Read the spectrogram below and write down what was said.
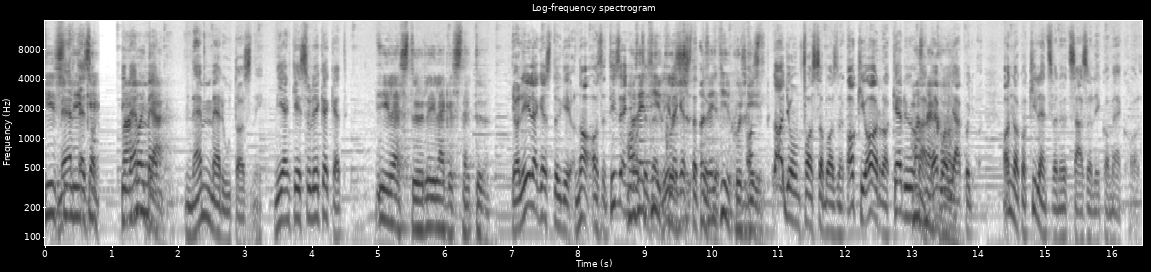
készülékek nem mer, nem mer utazni. Milyen készülékeket? Élesztő, lélegeztető. Ja, lélegeztőgép, na, az 18 az ezer lélegeztetőgép. Az egy gyilkos gép. Az nagyon faszabb az meg. Aki arra kerül, az már meghal. bevallják, hogy annak a 95%-a meghal.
